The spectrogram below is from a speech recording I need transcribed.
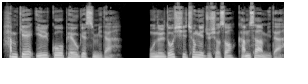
함께 읽고 배우겠습니다. 오늘도 시청해 주셔서 감사합니다.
